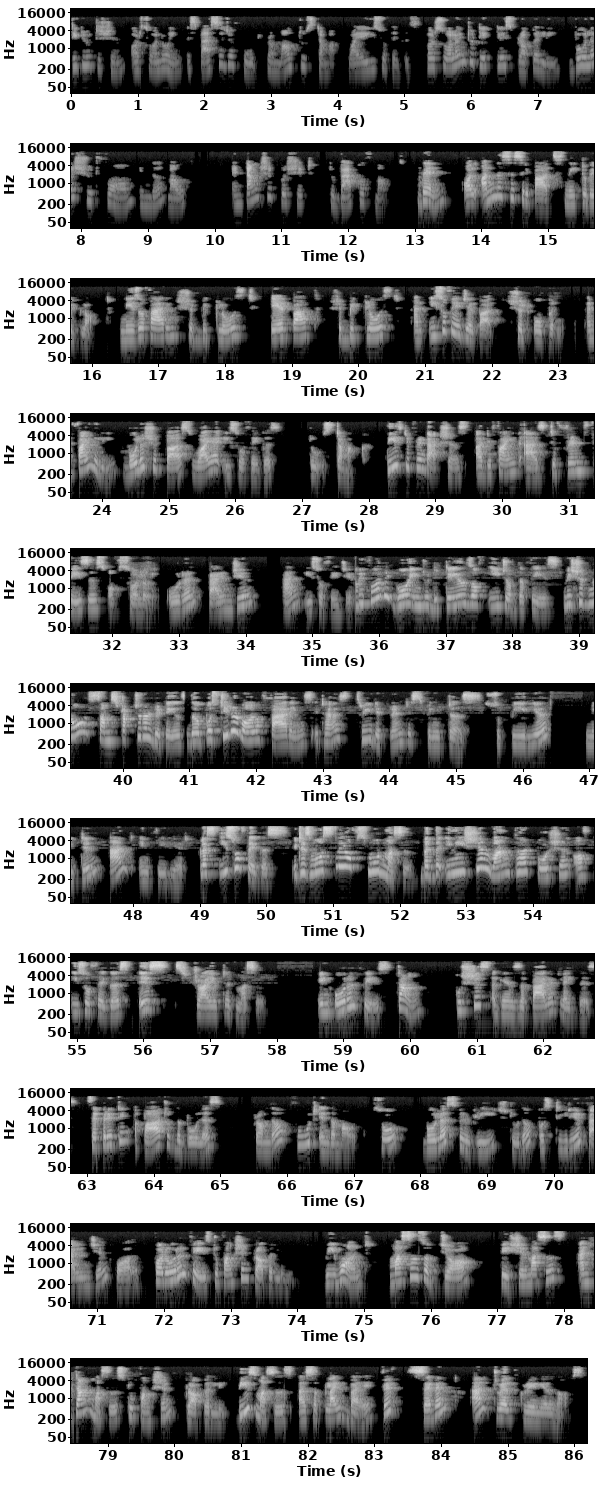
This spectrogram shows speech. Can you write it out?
Deglutition or swallowing is passage of food from mouth to stomach via esophagus. For swallowing to take place properly, bolus should form in the mouth and tongue should push it to back of mouth. Then all unnecessary paths need to be blocked. Nasopharynx should be closed, air path should be closed and esophageal path should open. And finally, bolus should pass via esophagus to stomach. These different actions are defined as different phases of swallowing oral, pharyngeal, and esophageal. Before we go into details of each of the phase, we should know some structural details. The posterior wall of pharynx, it has three different sphincters, superior, middle and inferior. Plus esophagus. It is mostly of smooth muscle, but the initial one-third portion of esophagus is striated muscle. In oral phase, tongue pushes against the palate like this, separating a part of the bolus from the food in the mouth. So, bolus will reach to the posterior pharyngeal wall. For oral phase to function properly, we want muscles of jaw, facial muscles and tongue muscles to function properly. These muscles are supplied by 5th, 7th and 12th cranial nerves.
